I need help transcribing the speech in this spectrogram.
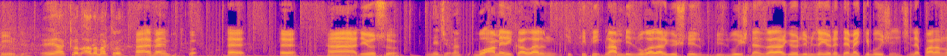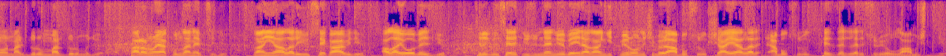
buyur diyor. E haklı adam haklı. Ha efendim Putiko. Evet. Evet. Ha diyorsun. Ne diyor lan? Bu Amerikalıların ki tipik lan biz bu kadar güçlüyüz. Biz bu işten zarar gördüğümüze göre demek ki bu işin içinde paranormal durum var durumu diyor. Paranoyak bunların hepsi diyor. Kan yağları yüksek abi diyor. Alayı obez diyor. Trigliserit yüzünden diyor beyine kan gitmiyor. Onun için böyle abuk subuk şayalar, abuk subuk tezler ileri sürüyor ulağmıştı diyor.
